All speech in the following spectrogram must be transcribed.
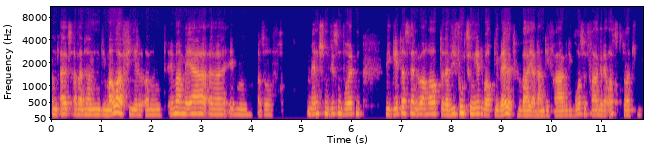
Und als aber dann die Mauer fiel und immer mehr äh, eben, also Menschen wissen wollten, wie geht das denn überhaupt oder wie funktioniert überhaupt die Welt, war ja dann die Frage, die große Frage der Ostdeutschen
